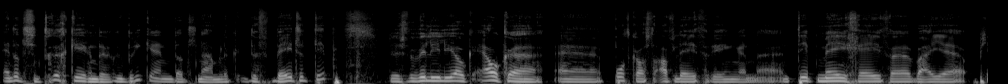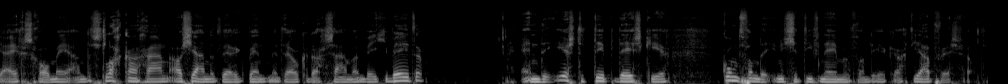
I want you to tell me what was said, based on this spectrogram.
En dat is een terugkerende rubriek en dat is namelijk de verbetertip. Dus we willen jullie ook elke eh, podcastaflevering een, een tip meegeven waar je op je eigen school mee aan de slag kan gaan als je aan het werk bent met elke dag samen een beetje beter. En de eerste tip deze keer komt van de initiatiefnemer van leerkracht Jaap Versveld.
